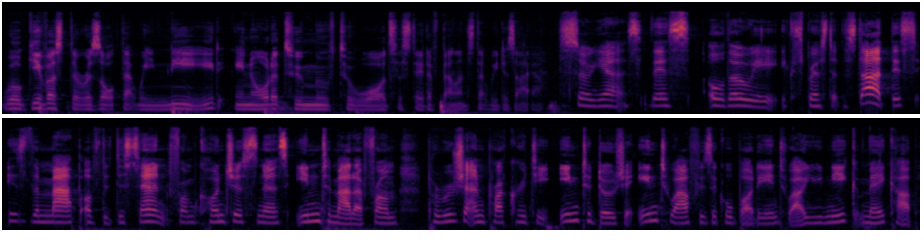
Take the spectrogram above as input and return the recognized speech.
will give us the result that we need in order to move towards the state of balance that we desire. So yes, this although we expressed at the start, this is the map of the descent from consciousness into matter, from Purusha and Prakriti into dosha, into our physical body, into our unique makeup.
